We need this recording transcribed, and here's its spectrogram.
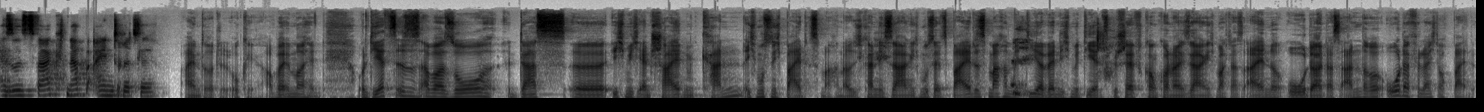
Also es war knapp ein Drittel. Ein Drittel, okay, aber immerhin. Und jetzt ist es aber so, dass äh, ich mich entscheiden kann. Ich muss nicht beides machen. Also ich kann nicht sagen, ich muss jetzt beides machen mit dir. Wenn ich mit dir ins Geschäft komme, kann ich sagen, ich mache das eine oder das andere oder vielleicht auch beide.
